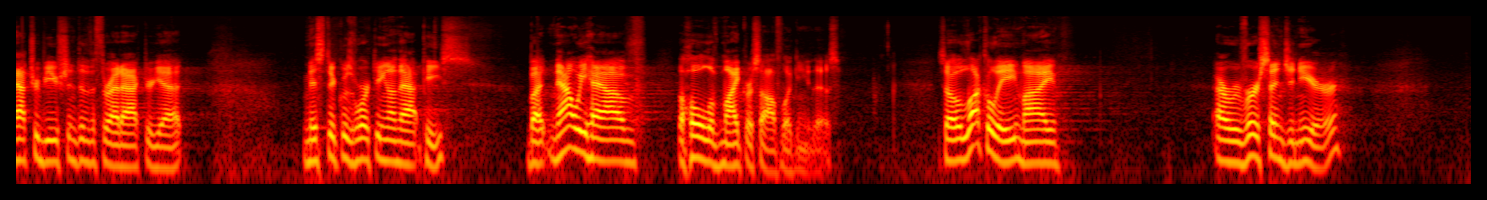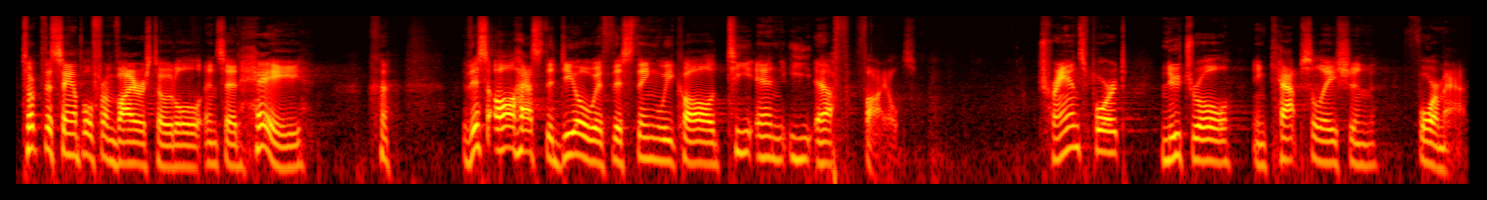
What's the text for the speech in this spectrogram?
attribution to the threat actor yet. MSTIC was working on that piece. But now we have the whole of Microsoft looking at this. So luckily, my our reverse engineer took the sample from VirusTotal and said, hey, this all has to deal with this thing we call TNEF files transport neutral encapsulation format.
